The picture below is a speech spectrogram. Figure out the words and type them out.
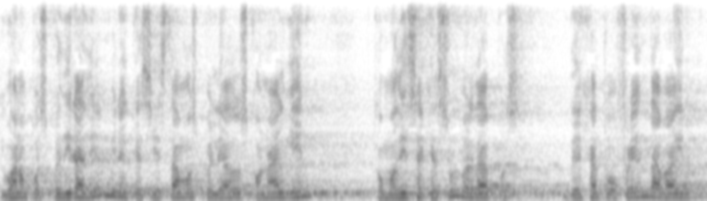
Y bueno, pues pedir a Dios, miren que si estamos peleados con alguien, como dice Jesús, ¿verdad? Pues deja tu ofrenda, va a ir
